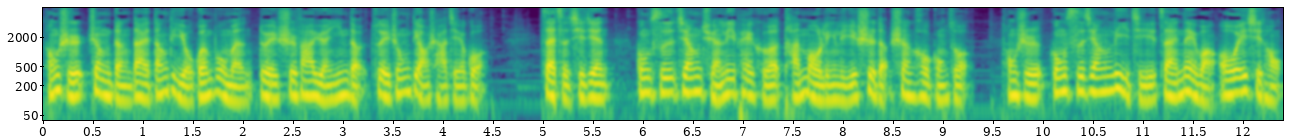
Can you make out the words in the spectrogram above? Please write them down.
同时正等待当地有关部门对事发原因的最终调查结果。在此期间，公司将全力配合谭某林离世的善后工作，同时公司将立即在内网 OA 系统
